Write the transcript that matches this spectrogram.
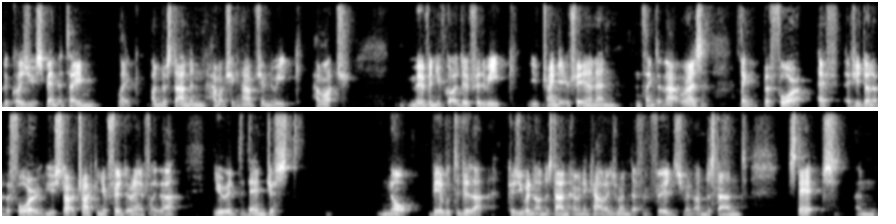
because you spent the time like understanding how much you can have during the week, how much moving you've got to do for the week. You try and get your training in and things like that. Whereas I think before, if if you'd done it before you started tracking your food or anything like that, you would then just not be able to do that because you wouldn't understand how many calories were in different foods. You wouldn't understand steps and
